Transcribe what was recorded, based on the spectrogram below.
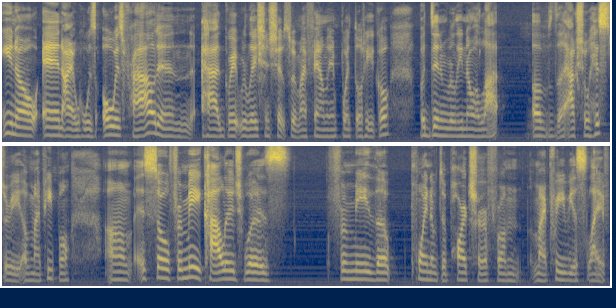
you know, and I was always proud and had great relationships with my family in Puerto Rico, but didn't really know a lot of the actual history of my people. Um, so for me, college was, for me, the point of departure from my previous life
